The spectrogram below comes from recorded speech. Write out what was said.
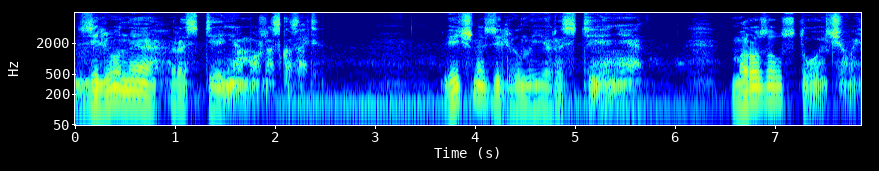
зеленое растение, можно сказать. Вечно зеленые растения. Морозоустойчивый.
